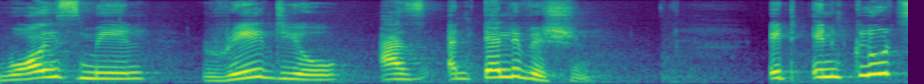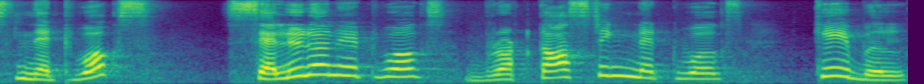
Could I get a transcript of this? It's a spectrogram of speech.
voicemail, radio as and television. It includes networks, cellular networks, broadcasting networks, cable,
